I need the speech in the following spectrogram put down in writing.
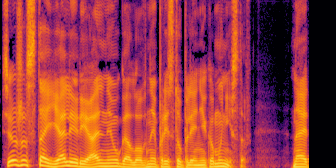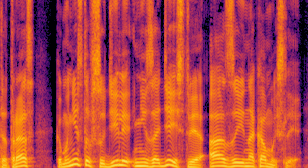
все же стояли реальные уголовные преступления коммунистов. На этот раз коммунистов судили не за действия, а за инакомыслие –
